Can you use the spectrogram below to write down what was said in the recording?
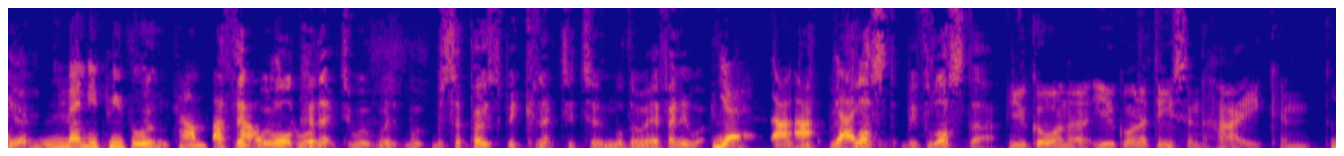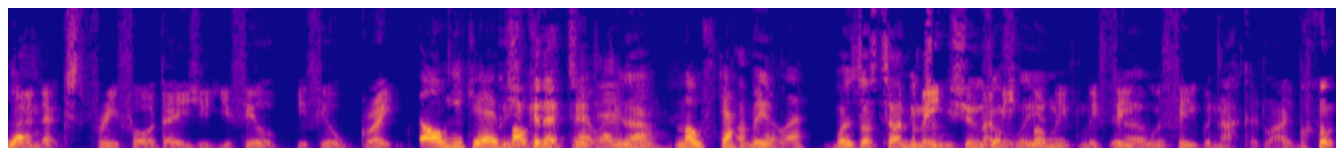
Yeah, as many people as we can I think out. we're all into connected. We're, we're, we're supposed to be connected to Mother Earth anyway. Yeah. I, I, we've, we've I- lost. We've lost that. You go on a you go on a decent hike, and Yeah. for the next three four days, you, you feel you feel great. Oh, you do. Because you're Most connected, definitely, you know. yeah. Most I definitely. mean, when's the last time you I mean, took your shoes I off, mean, Lee? well, and, my, my you feet know, my feet were knackered, like, but,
